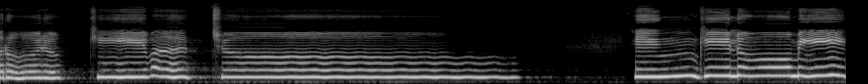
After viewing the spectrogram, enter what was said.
ചാറൊരുക്കി വച്ചു. എങ്കിലും ഈ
